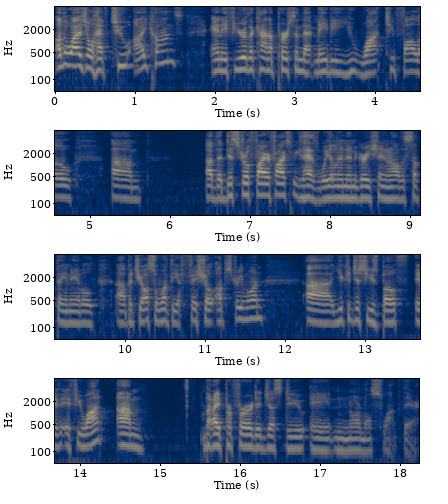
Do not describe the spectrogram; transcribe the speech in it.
Otherwise, you'll have two icons. And if you're the kind of person that maybe you want to follow um, uh, the distro Firefox because it has Wayland integration and all the stuff they enabled, uh, but you also want the official upstream one, uh, you could just use both if, if you want. Um, but I prefer to just do a normal swap there.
